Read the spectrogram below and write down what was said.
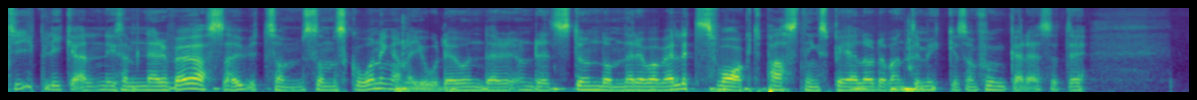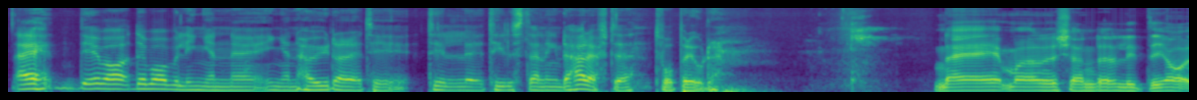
typ lika liksom, nervösa ut som, som skåningarna gjorde under, under ett stundom när det var väldigt svagt passningsspel och det var inte mycket som funkade. Så att det, nej, det var, det var väl ingen, eh, ingen höjdare till, till tillställning det här efter två perioder. Nej, man kände lite, ja,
